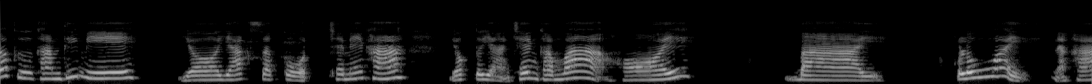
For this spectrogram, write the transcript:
ก็คือคำที่มี ยอยักษ์สะกดใช่ไหมคะ ยกตัวอย่างเช่นคำว่า หอย บาย กล้วยนะคะ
